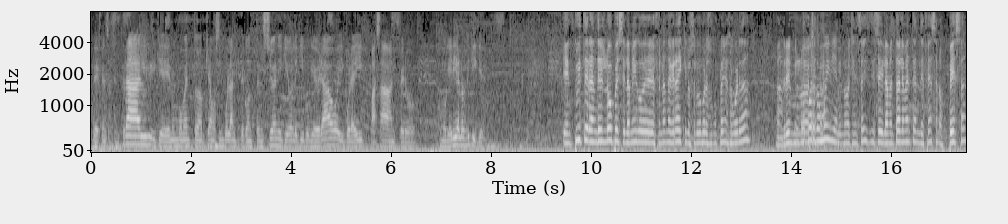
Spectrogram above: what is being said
de defensa central y que en un momento quedamos sin volante de contención y quedó el equipo quebrado y por ahí pasaban, pero como querían los de Quique. En Twitter, Andrés López, el amigo de Fernanda Gray, que lo saludó para su cumpleaños, ¿se acuerda? Andrés, lo 1980, recuerdo muy bien. 1986, dice, lamentablemente en defensa nos pesa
